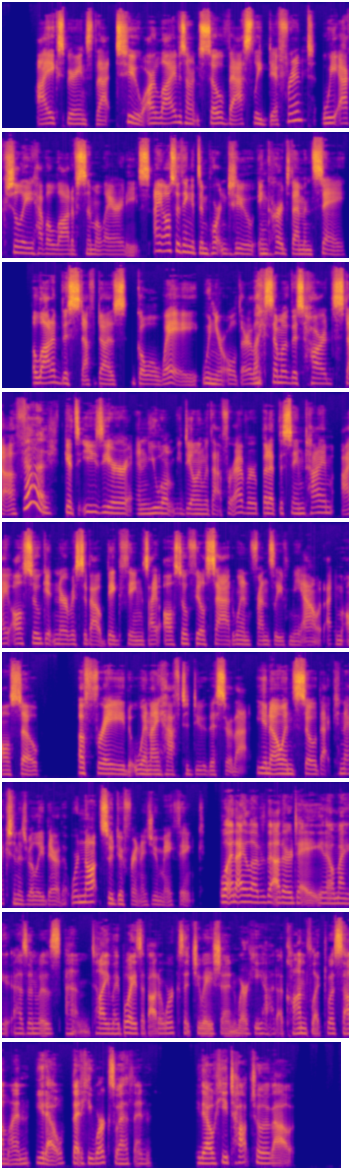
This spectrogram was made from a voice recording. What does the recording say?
I experienced that too. Our lives aren't so vastly different. We actually have a lot of similarities. I also think it's important to encourage them and say, a lot of this stuff does go away when you're older. Like some of this hard stuff yeah. gets easier and you won't be dealing with that forever. But at the same time, I also get nervous about big things. I also feel sad when friends leave me out. I'm also afraid when I have to do this or that, you know? And so that connection is really there that we're not so different as you may think. Well, and I loved the other day, you know, my husband was um, telling my boys about a work situation where he had a conflict with someone, you know, that he works with. And, you know, he talked to him about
